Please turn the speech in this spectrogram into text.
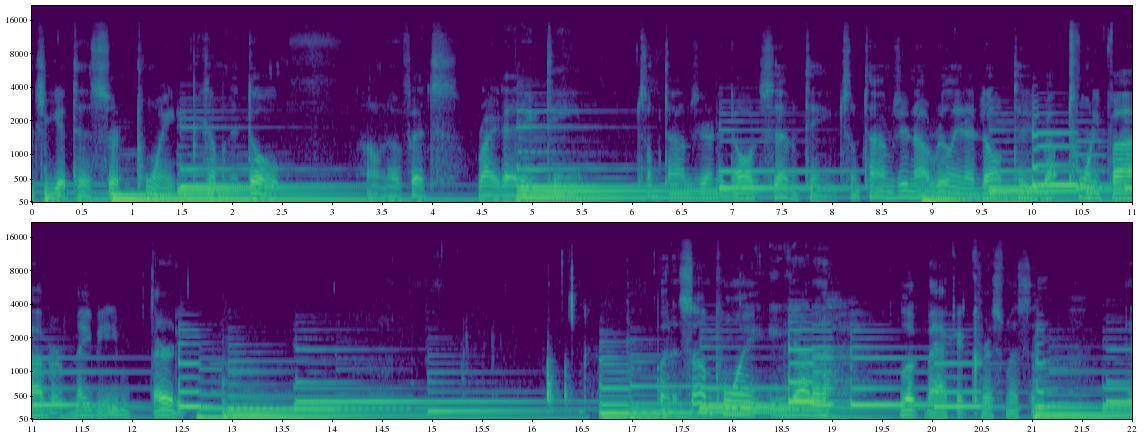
Once you get to a certain point, become an adult. I don't know if that's right at 18. Sometimes you're an adult at 17. Sometimes you're not really an adult until you're about 25 or maybe even 30. But at some point, you gotta look back at Christmas and, and,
